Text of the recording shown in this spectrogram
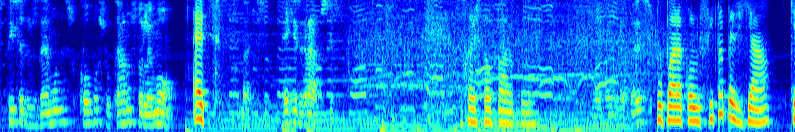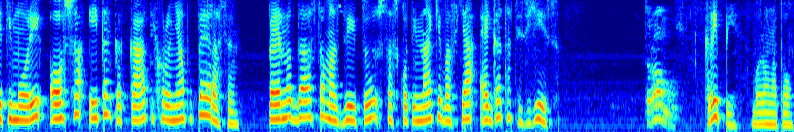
Στήσε τους δαίμονες, κόμπο σου κάνουν στο λαιμό. έτσι Εντάξει. Έχεις γράψει. Σε ευχαριστώ πάρα πολύ Για πες, για πες. που παρακολουθεί τα παιδιά και τιμωρεί όσα ήταν κακά τη χρονιά που πέρασε, παίρνοντας τα μαζί του στα σκοτεινά και βαθιά έγκατα της γης. Τρόμος. Κρύπη, μπορώ να πω.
